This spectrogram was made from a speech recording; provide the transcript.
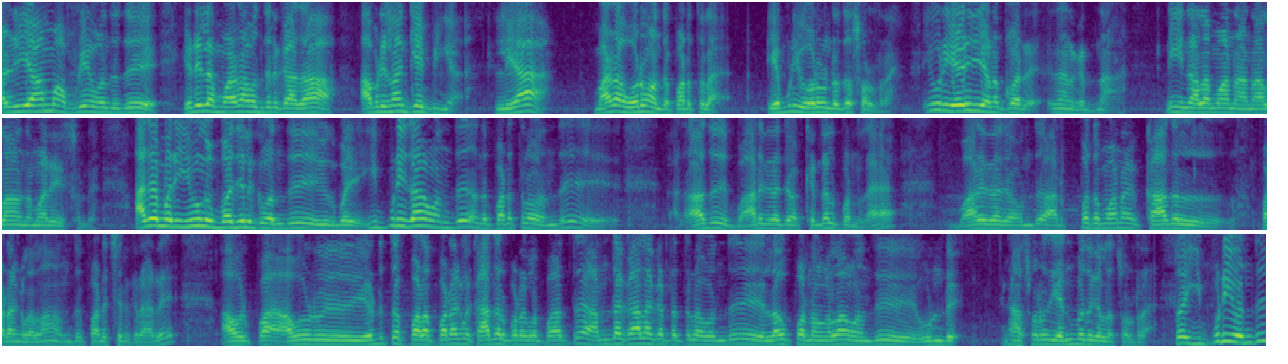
அழியாம அப்படியே வந்தது. இடையில மழை வந்திருக்காதா? அப்படிலாம் கேட்பீங்க இல்லையா? மழை வரும் அந்த படத்துல. எப்படி வரும்ன்றத சொல்கிறேன் இவர் எழுதி அனுப்பார் என்னன்னு கேட்டினா நீ நலமா நான் நலம் அந்த மாதிரி சொல்லு. அதே மாதிரி இவங்க பதிலுக்கு வந்து இவங்க பதில் இப்படி தான் வந்து அந்த படத்தில் வந்து அதாவது பாரதி ராஜா கிண்டல் பண்ணல. பாரதி ராஜா வந்து அற்புதமான காதல் படங்களெல்லாம் வந்து படைச்சிருக்கிறாரு. அவர் ப அவர் எடுத்த பல படங்கள் காதல் படங்களை பார்த்து அந்த காலகட்டத்தில் வந்து லவ் பண்ணவங்கலாம் வந்து உண்டு. நான் சொல்கிறது எண்பதுகளில் சொல்கிறேன் ஸோ இப்படி வந்து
